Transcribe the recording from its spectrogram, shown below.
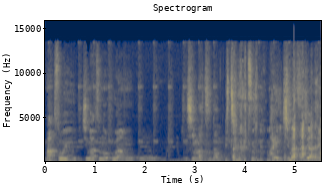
まあそういう一末の不安をこう。一末なんだ一末の？あれ一末じゃない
